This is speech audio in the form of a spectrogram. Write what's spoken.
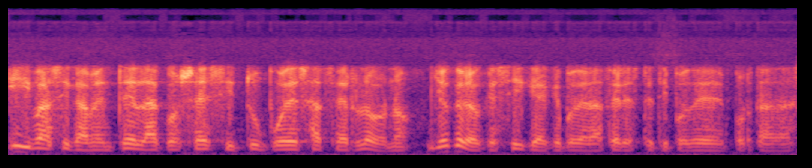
y básicamente la cosa es si tú puedes hacerlo o no. Yo creo que sí que hay que poder hacer este tipo de portadas.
